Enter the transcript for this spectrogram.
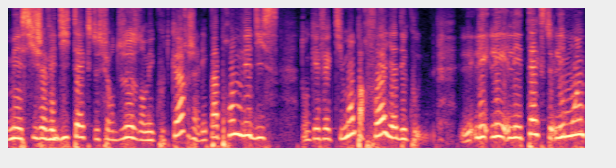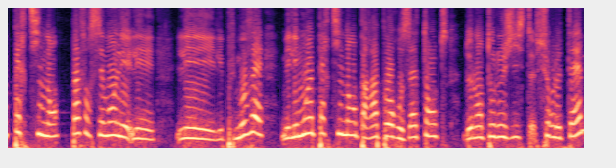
Mais si j'avais 10 textes sur Zeus dans mes coups de cœur, j'allais pas prendre les 10. Donc effectivement, parfois, il y a des coups... Les, textes les moins pertinents, pas forcément les, les, plus mauvais, mais les moins pertinents par rapport aux attentes de l'anthologiste sur le thème,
